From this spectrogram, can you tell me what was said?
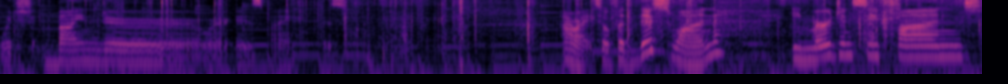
which binder? Where is my, this one? All right, so for this one, emergency fund,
